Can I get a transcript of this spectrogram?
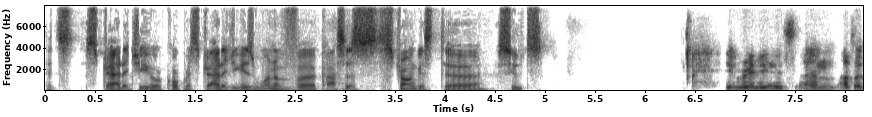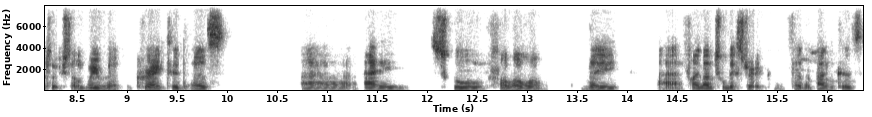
its strategy or corporate strategy is one of uh, Cass's strongest uh, suits? It really is. Um, as I touched on, we were created as uh, a school for the uh, financial district for the bankers.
